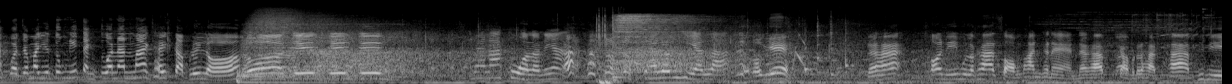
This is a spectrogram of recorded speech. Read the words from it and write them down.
กกว่าจะมายืนตรงนี้แต่งตัวนานมากใช้กลับเลยเหรอเออจริงจริงจริงแม่น่ากลัวแล้วเนี่ยแม่เริ่มเฮียนละโอเคนะฮะข้อนี้มูลค่า 2,000 คะแนนนะครับ กับรหัสภาพที่มี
